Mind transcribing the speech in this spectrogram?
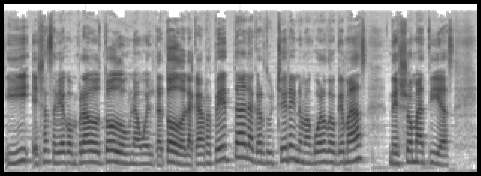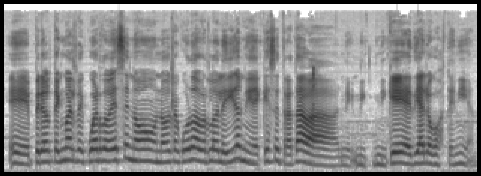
Y ella se había comprado todo, una vuelta, todo, la carpeta, la cartuchera y no me acuerdo qué más, de Yo Matías. Eh, pero tengo el recuerdo ese, no, no recuerdo haberlo leído ni de qué se trataba, ni, ni- ni qué diálogos tenían.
